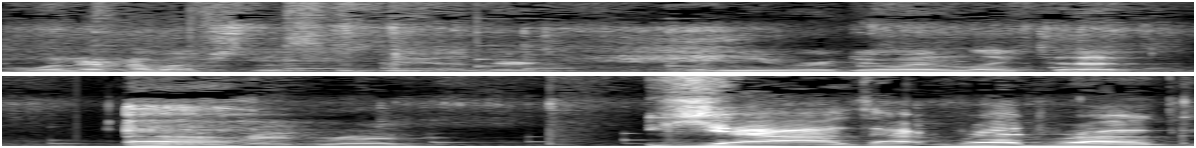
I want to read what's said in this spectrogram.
I wonder how much this would be under when you were doing like that, that Uh, red rug. Yeah, that red rug.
